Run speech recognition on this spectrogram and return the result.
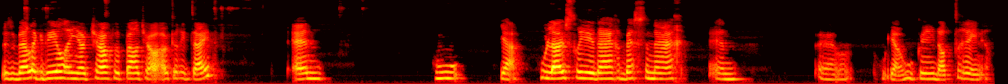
Dus welk deel in jouw chart bepaalt jouw autoriteit? En hoe, ja, hoe luister je daar het beste naar? En uh, ja, hoe kun je dat trainen?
